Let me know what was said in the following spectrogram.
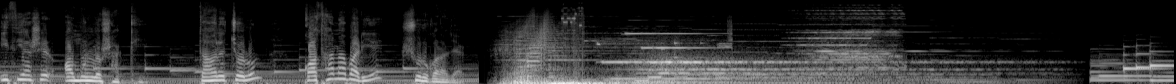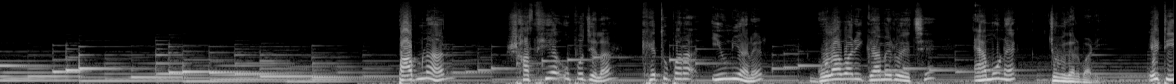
ইতিহাসের অমূল্য সাক্ষী। তাহলে চলুন কথা না বাড়িয়ে শুরু করা যাক। পাবনার সাথিয়া উপজেলার খেতুপাড়া ইউনিয়নের গোলাবাড়ি গ্রামে রয়েছে এমন এক জমিদার বাড়ি। এটি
